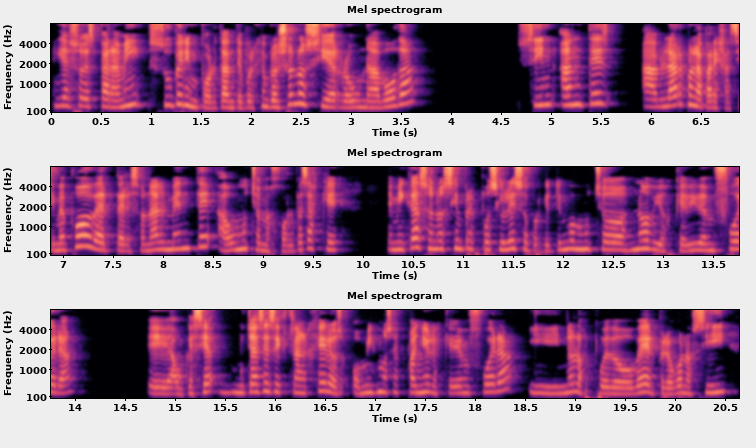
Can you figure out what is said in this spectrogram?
Y eso es para mí súper importante. Por ejemplo, yo no cierro una boda sin antes hablar con la pareja. Si me puedo ver personalmente, aún mucho mejor. Lo que pasa es que en mi caso no siempre es posible eso porque tengo muchos novios que viven fuera eh, aunque sea muchas veces extranjeros o mismos españoles que ven fuera y no los puedo ver, pero bueno, sí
